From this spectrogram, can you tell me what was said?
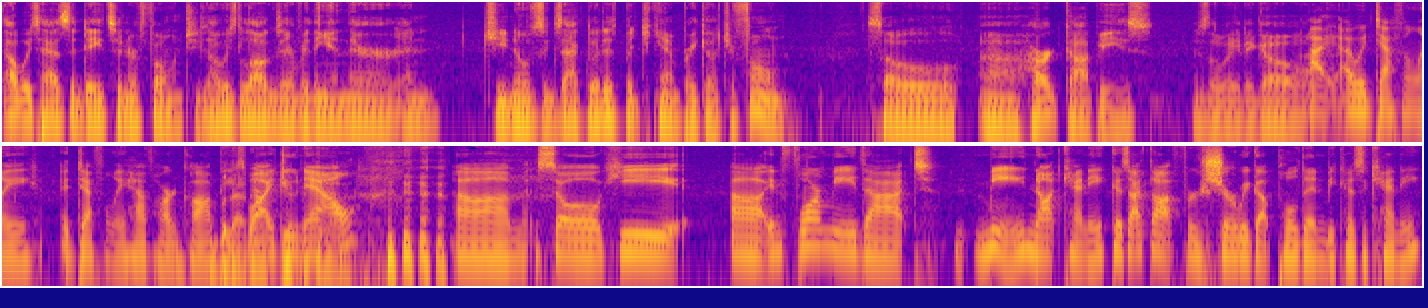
always has the dates in her phone, she always logs everything in there, and she knows exactly what it is. But you can't break out your phone, so uh, hard copies is the way to go. I, I would definitely definitely have hard copies. in Well, I do tip at the now. um, so he uh, informed me that me, not Kenny, because I thought for sure we got pulled in because of Kenny.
